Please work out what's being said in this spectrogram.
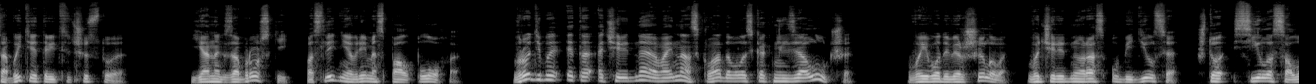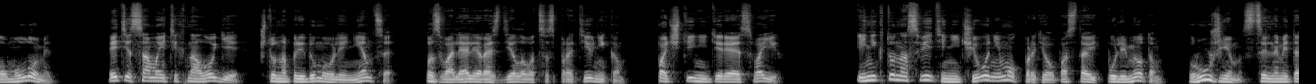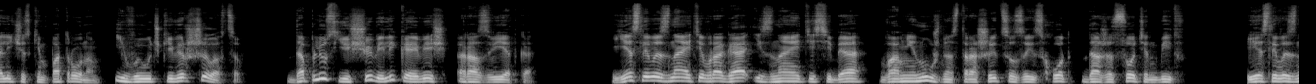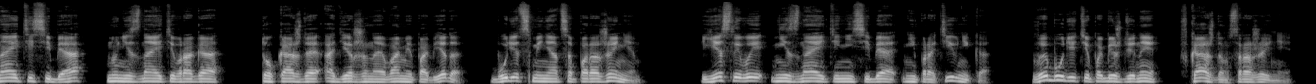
Событие 36. Янок Заброжский в последнее время спал плохо. Вроде бы эта очередная война складывалась как нельзя лучше. Воевода Вершилова в очередной раз убедился, что сила солому ломит. Эти самые технологии, что напридумывали немцы, позволяли разделываться с противником, почти не теряя своих. И никто на свете ничего не мог противопоставить пулеметам, ружьям с цельнометаллическим патроном и выучке вершиловцев. Да плюс еще великая вещь – разведка. Если вы знаете врага и знаете себя, вам не нужно страшиться за исход даже сотен битв. Если вы знаете себя, но не знаете врага, то каждая одержанная вами победа будет сменяться поражением. Если вы не знаете ни себя, ни противника, вы будете побеждены в каждом сражении.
